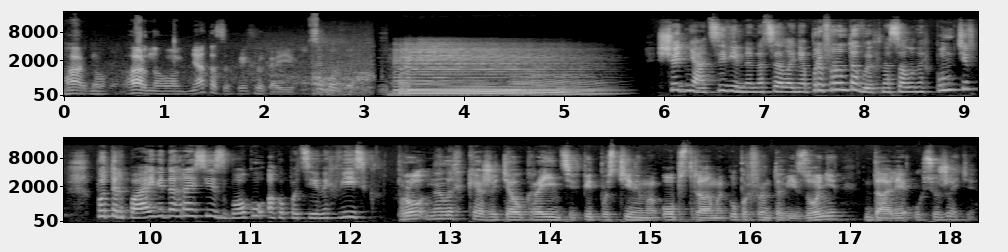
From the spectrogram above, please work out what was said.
Гарного, гарного вам дня та сухих рукавів. Все добре. Щодня цивільне населення прифронтових населених пунктів потерпає від агресії з боку окупаційних військ. Про нелегке життя українців під постійними обстрілами у прифронтовій зоні далі у сюжеті.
